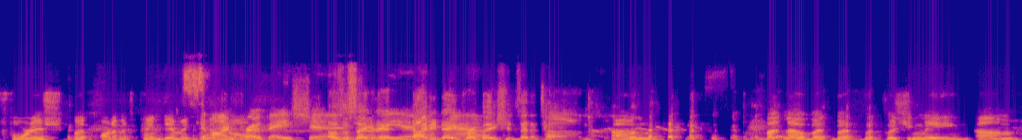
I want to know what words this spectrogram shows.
four-ish, but part of it's pandemic. It's on all, probation. I was just saying, 90 day probations at a time. Um, but no, but but but pushing me, um,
